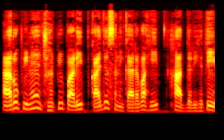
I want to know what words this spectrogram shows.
આરોપીને ઝડપી પાડી કાયદેસરની કાર્યવાહી હાથ ધરી હતી.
